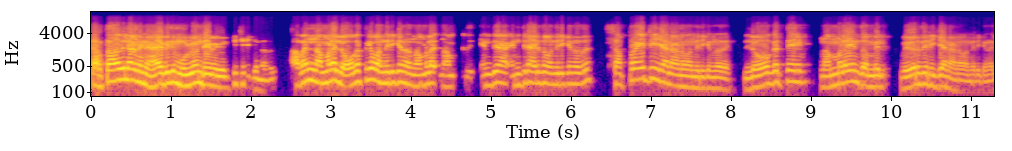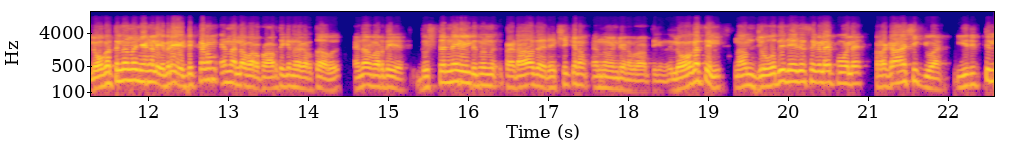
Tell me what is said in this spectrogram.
കർത്താവിലാണ് ന്യായവിധി മുഴുവൻ ദൈവം ഏൽപ്പിച്ചിരിക്കുന്നത്. അവൻ നമ്മളെ ലോകത്തിൽ വന്നിരിക്കുന്നത് നമ്മളെ എന്തിനാ എന്തിനായിരുന്നു വന്നിരിക്കുന്നത്? സെപ്പറേറ്റ് ചെയ്യാനാണ് വന്നിരിക്കുന്നത്. ലോകത്തെയും നമ്മളെയും തമ്മിൽ വേർതിരിക്കാനാണ് വന്നിരിക്കുന്നത്. ലോകത്തിൽ നിന്ന് ഞങ്ങൾ ഇവരെ എടുക്കണം എന്നല്ല പ്രാർത്ഥിക്കുന്നത് കർത്താവ്. എന്താണ് പ്രാർത്ഥിക്കുക ദുഷ്ടനയിൽ നിന്ന് പെടാതെ രക്ഷിക്കണം എന്ന് വേണ്ടിയാണ് പ്രാർത്ഥിക്കുന്നത്. ലോകത്തിൽ നാം ജ്യോതി തേജസ്സുകളെ പോലെ പ്രകാശിക്കുവാൻ ഇരുട്ടിൽ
